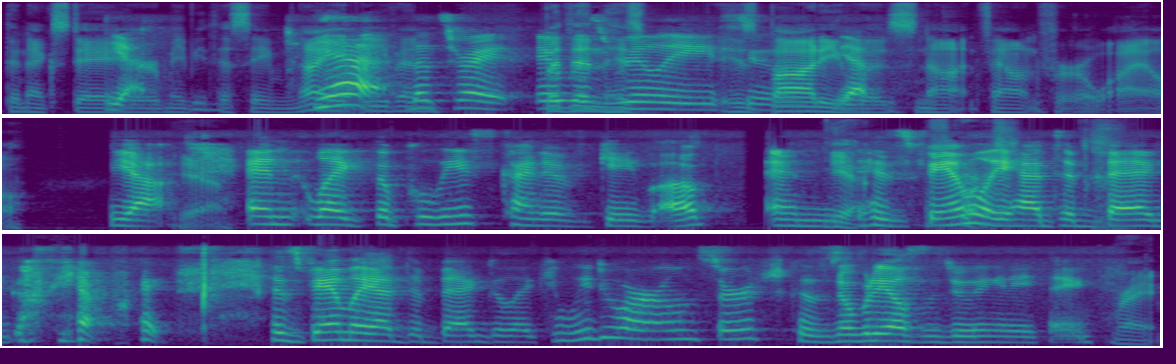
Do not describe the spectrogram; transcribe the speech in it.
the next day Yeah. or maybe the same night. yeah, even. that's right. It But then was his, really his soon. body Yep. was not found for a while. yeah. Yeah. and like the police kind of gave up and Yeah, his family had to beg yeah right his family had to beg to like can we do our own search because nobody else is doing anything Right.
